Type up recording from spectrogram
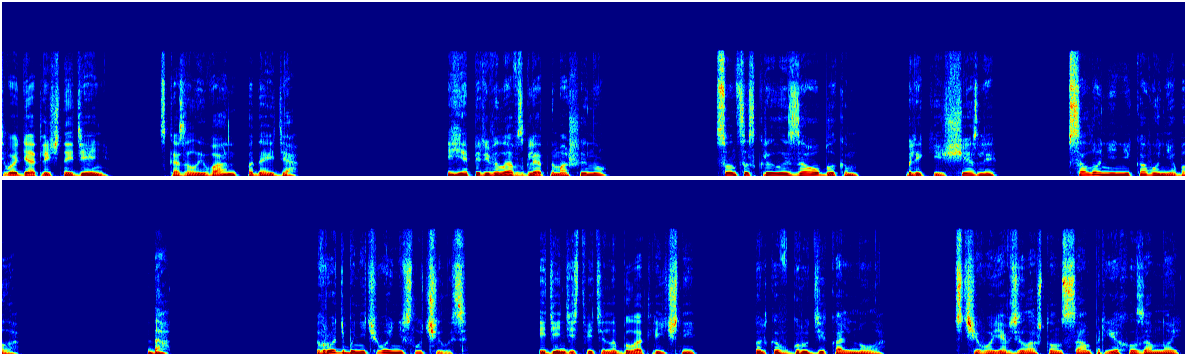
«Сегодня отличный день», — сказал Иван, подойдя. Я перевела взгляд на машину. Солнце скрылось за облаком, блики исчезли, в салоне никого не было. Да. Вроде бы ничего и не случилось. И день действительно был отличный, только в груди кольнуло. С чего я взяла, что он сам приехал за мной?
